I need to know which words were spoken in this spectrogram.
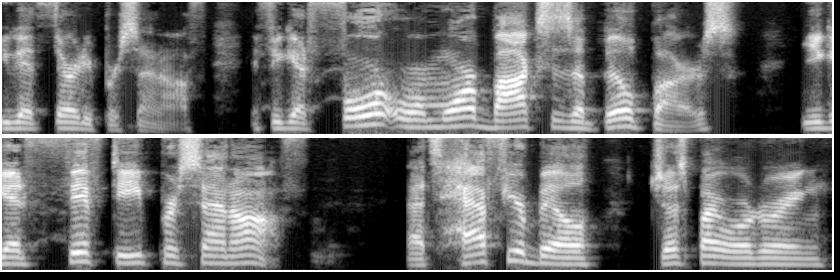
you get 30% off. If you get four or more boxes of Built Bars, you get 50% off. That's half your bill just by ordering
